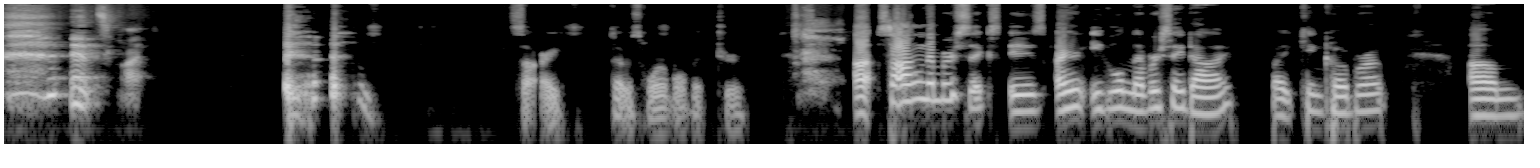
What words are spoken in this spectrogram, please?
it's fine. Sorry, that was horrible, but true. Uh, song number six is "Iron Eagle Never Say Die" by King Kobra. Um,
